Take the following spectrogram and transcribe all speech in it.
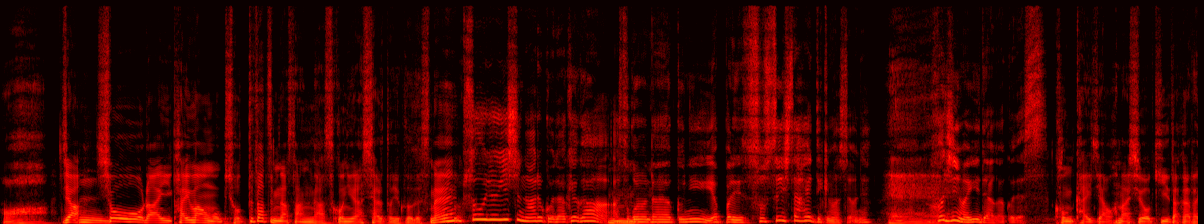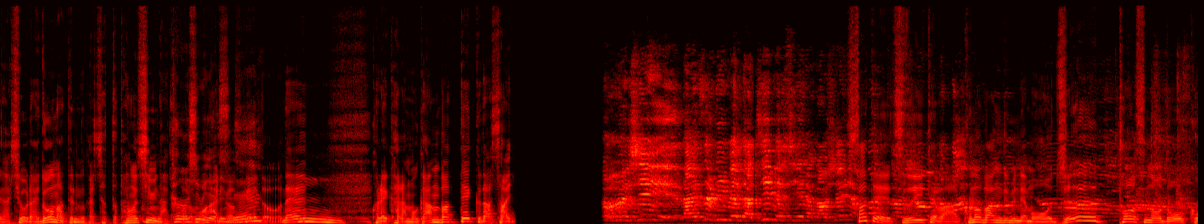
ああじゃあ、うん、将来台湾を背負って立つ皆さんがそこにいらっしゃるということですね。そういう意思のある子だけがあそこの大学にやっぱり率先して入ってきますよね、うん、個人はいい大学です。今回じゃあお話を聞いた方が将来どうなってるのかちょっと楽しみなところもありますけれどもね、ね。うん、これからも頑張ってくださいさて続いてはこの番組でもずっとその動向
